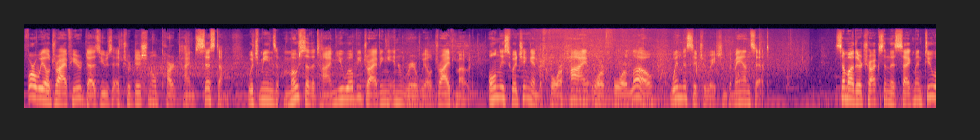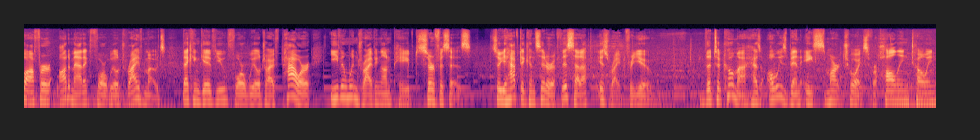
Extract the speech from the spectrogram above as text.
Four wheel drive here does use a traditional part time system, which means most of the time you will be driving in rear wheel drive mode, only switching into 4 high or 4 low when the situation demands it. Some other trucks in this segment do offer automatic four wheel drive modes that can give you four wheel drive power even when driving on paved surfaces. So you have to consider if this setup is right for you. The Tacoma has always been a smart choice for hauling, towing,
